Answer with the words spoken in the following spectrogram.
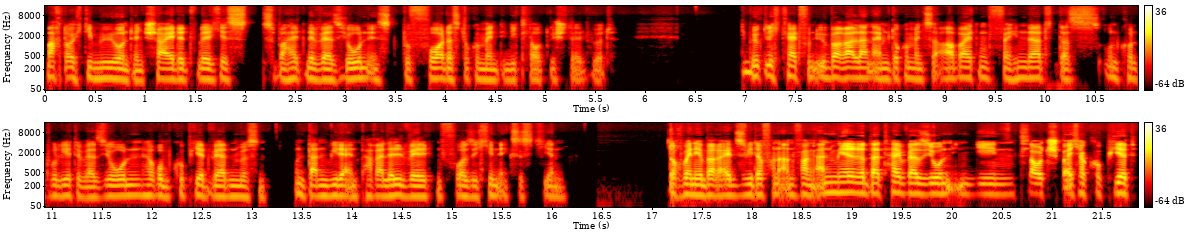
Macht euch die Mühe und entscheidet, welches zu behaltene Version ist, bevor das Dokument in die Cloud gestellt wird. Die Möglichkeit, von überall an einem Dokument zu arbeiten, verhindert, dass unkontrollierte Versionen herumkopiert werden müssen und dann wieder in Parallelwelten vor sich hin existieren. Doch wenn ihr bereits wieder von Anfang an mehrere Dateiversionen in den Cloud-Speicher kopiert,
